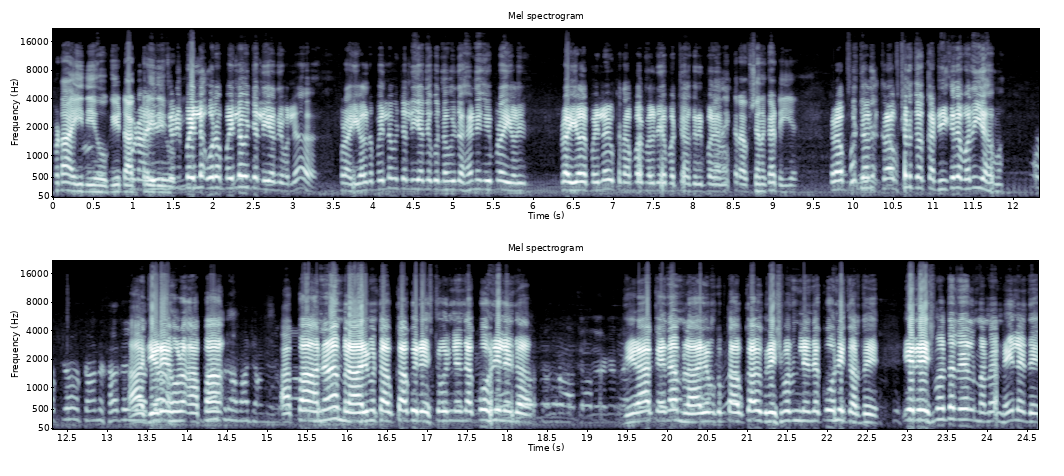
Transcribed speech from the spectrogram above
ਪੜ੍ਹਾਈ ਦੀ ਹੋ ਗਈ ਡਾਕਟਰੀ ਦੀ ਹੋ ਜਿਹੜੀ ਪਹਿਲਾਂ ਉਹਦਾ ਪਹਿਲਾਂ ਵੀ ਚੱਲੀ ਜਾਂਦੀ ਬੱਲਿਆ। ਪੜ੍ਹਾਈ ਵਾਲੀ ਤਾਂ ਪਹਿਲਾਂ ਵੀ ਚੱਲੀ ਜਾਂਦੀ ਕੋਈ ਨਵੀਂ ਤਾਂ ਹੈ ਨਹੀਂ ਗਈ ਪੜ੍ਹਾਈ ਵਾਲੀ। ਪੜ੍ਹਾਈ ਵਾਲੇ ਪਹਿਲਾਂ ਵੀ ਕਿਤਾਬਾਂ ਮਿਲਦੀਆਂ ਬੱਚਾ ਗਰੀਬਾਂ ਨੂੰ। ਕਰਪਸ਼ਨ ਘਟੀ ਹੈ। ਕਰਪਸ਼ਨ ਕਰਪਸ਼ਨ ਘਟੀ ਕਿਤੇ ਵਧੀਆ ਹਮ ਕਿਉਂ ਕੰਨ ਖਾਦੇ ਆ ਜਿਹੜੇ ਹੁਣ ਆਪਾਂ ਆਪਾਂ ਨਾ ਮੁਲਾਜ਼ਮ ਤਬਕਾ ਕੋਈ ਰਿਸ਼ਵਤ ਨਹੀਂ ਲੈਂਦਾ ਕੁਝ ਨਹੀਂ ਲੈਂਦਾ। ਜਿਹੜਾ ਕਹਿੰਦਾ ਮੁਲਾਜ਼ਮ ਤਬਕਾ ਕੋਈ ਰਿਸ਼ਵਤ ਨਹੀਂ ਲੈਂਦਾ ਕੁਝ ਨਹੀਂ ਕਰਦੇ। ਇਹ ਰਿਸ਼ਵਤ ਤਾਂ ਨਹੀਂ ਲੈਂਦੇ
